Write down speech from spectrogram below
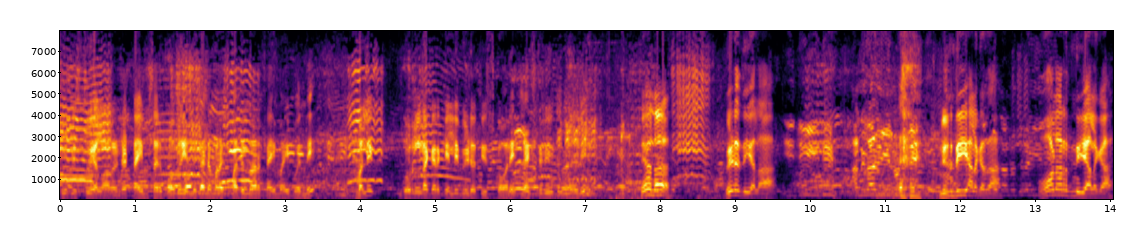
చూపిస్తూ వెళ్ళాలంటే టైం సరిపోదు. ఎందుకంటే మనకి పదిన్నర టైం అయిపోయింది. మళ్ళీ గొర్రెల దగ్గరికి వెళ్ళి వీడియో తీసుకోవాలి. నెక్స్ట్ వీక్ అనేది ఏమన్నా? వీడియో తీయాలా? ఇది ఇది. అందుకని ఈ రెండు నిన్ను తీయాలి కదా? ఓనర్ తీయాలిగా?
